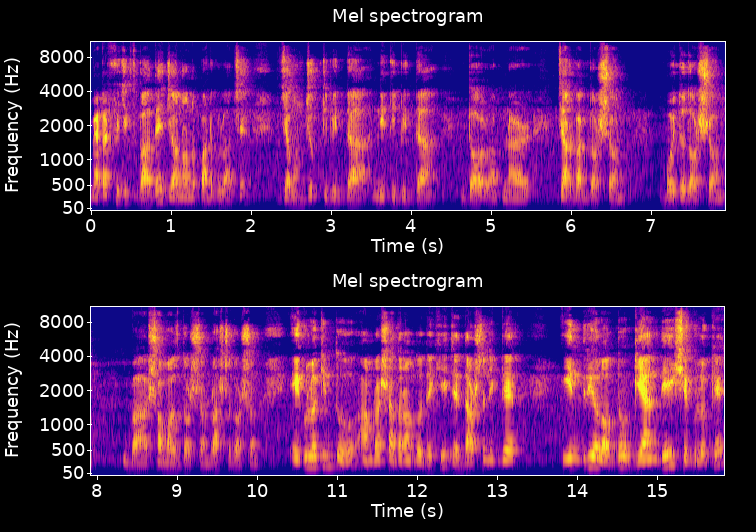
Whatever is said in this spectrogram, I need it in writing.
ম্যাটাফিজিক্স বাদে যে অন্যান্য পাঠগুলো আছে, যেমন যুক্তিবিদ্যা, নীতিবিদ্যা দ- আপনার চারবাক দর্শন, বৈদ্য দর্শন বা সমাজ দর্শন, রাষ্ট্র দর্শন, এগুলো কিন্তু আমরা সাধারণত দেখি যে দার্শনিকদের ইন্দ্রিয়লব্ধ জ্ঞান দিয়েই সেগুলোকে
